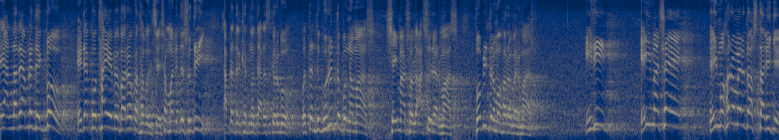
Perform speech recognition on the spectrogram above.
এই আল্লাহরে আমরা দেখব। এটা কোথায় এ ব্যাপারেও কথা বলছে। সম্মানিত শুধুই আপনাদের খেদমতে আরজ করব। অত্যন্ত গুরুত্বপূর্ণ মাস, সেই মাস হলো আশুরার মাস, পবিত্র মহরমের মাস। ইজিদ, এই মাসে, এই মহরমের দশ তারিখে,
